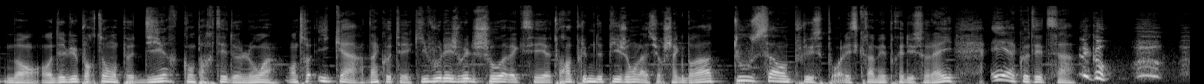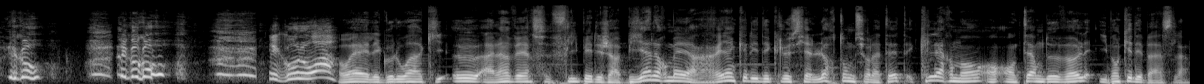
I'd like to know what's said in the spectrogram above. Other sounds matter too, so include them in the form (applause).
Bon, au début pourtant on peut dire qu'on partait de loin. Entre Icar d'un côté, qui voulait jouer le show avec ses trois plumes de pigeon là sur chaque bras, tout ça en plus pour aller se cramer près du soleil, et à côté de ça... Les go Les go Les gogos Les Gaulois Ouais, les Gaulois qui, eux, à l'inverse, flippaient déjà bien leur mère, rien qu'à l'idée que le ciel leur tombe sur la tête, clairement, en, termes de vol, il manquait des bases là.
